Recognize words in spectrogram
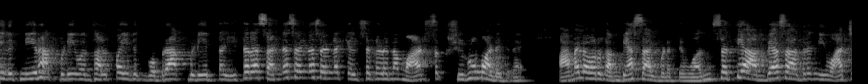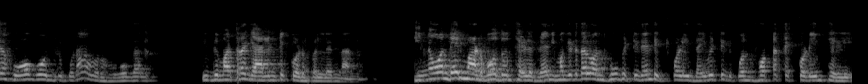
ಇದಕ್ ನೀರ್ ಹಾಕ್ಬಿಡಿ, ಒಂದ್ ಸ್ವಲ್ಪ ಇದಕ್ ಗೊಬ್ಬರ ಹಾಕ್ಬಿಡಿ ಅಂತ ಈ ತರ ಸಣ್ಣ ಸಣ್ಣ ಸಣ್ಣ ಕೆಲ್ಸಗಳನ್ನ ಮಾಡ್ಸಕ್ ಶುರು ಮಾಡಿದ್ರೆ ಆಮೇಲೆ ಅವ್ರಿಗೆ ಅಭ್ಯಾಸ ಆಗ್ಬಿಡತ್ತೆ. ಒಂದ್ಸತಿ ಸತಿ ಅಭ್ಯಾಸ ಆದ್ರೆ ನೀವು ಆಚೆ ಹೋಗೋದ್ರು ಕೂಡ ಅವ್ರು ಹೋಗಲ್ಲ. ಇದು ಮಾತ್ರ ಗ್ಯಾರಂಟಿ ಕೊಡಬಲ್ಲೆ ನಾನು. ಇನ್ನೂ ಒಂದೇನ್ ಮಾಡ್ಬೋದು ಅಂತ ಹೇಳಿದ್ರೆ ನಿಮ್ಮ ಗಿಡದಲ್ಲಿ ಒಂದು ಹೂ ಬಿಟ್ಟಿದೆ ಅಂತ ಇಟ್ಕೊಳ್ಳಿ ದಯವಿಟ್ಟು ಇದಕ್ಕೆ ಒಂದು ಫೋಟೋ ತೆಕ್ಕೊಡಿ ಅಂತ ಹೇಳಿ.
